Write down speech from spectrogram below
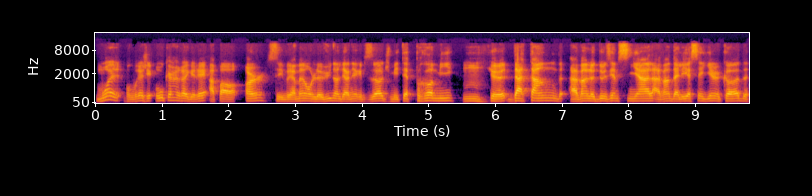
Moi, pour vrai, j'ai aucun regret à part un. C'est vraiment, on l'a vu dans le dernier épisode, je m'étais promis hmm. que d'attendre avant le deuxième signal, avant d'aller essayer un code.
